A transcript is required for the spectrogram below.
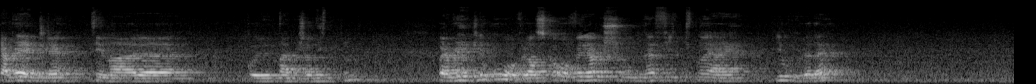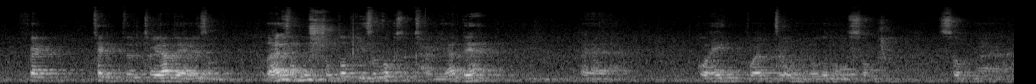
jeg ble egentlig Tina er, eh, går nærmer seg 19. Og jeg ble egentlig overraska over reaksjonen jeg fikk når jeg gjorde det. For jeg tenkte Tør jeg det, liksom? Og det er liksom morsomt at vi som voksne tør jeg det. Eh, går jeg inn på et område nå som, som eh,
